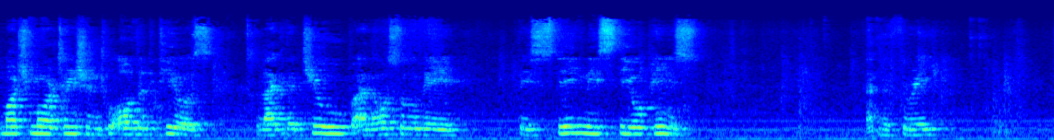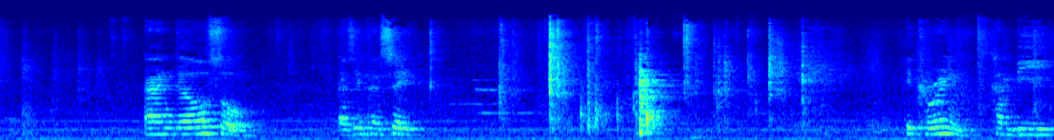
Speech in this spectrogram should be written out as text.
much more attention to all the details, like the tube and also the, the stainless steel pins at the three. And uh, also, as you can see, the crane can be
